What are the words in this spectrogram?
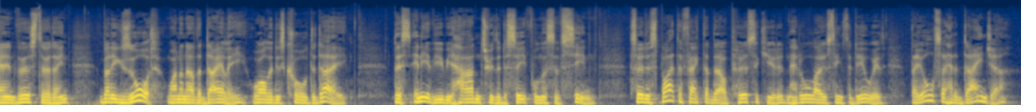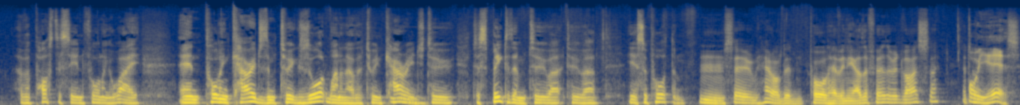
And in verse 13, But exhort one another daily while it is called today, lest any of you be hardened through the deceitfulness of sin. So, despite the fact that they were persecuted and had all those things to deal with, they also had a danger of apostasy and falling away. And Paul encourages them to exhort one another, to encourage, to, to speak to them, to, uh, to uh, yeah, support them. Mm, so, Harold, did Paul have any other further advice? Though, oh, yes.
